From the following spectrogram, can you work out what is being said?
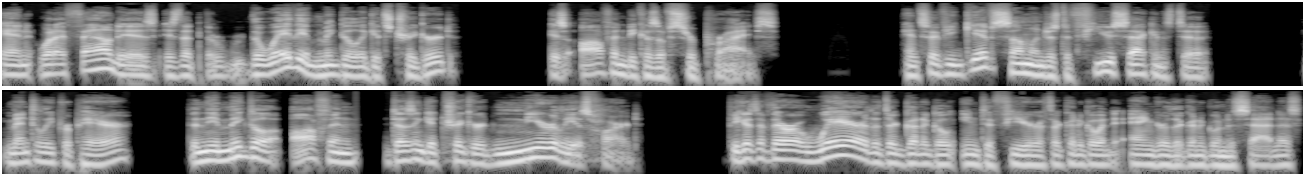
And what I found is, is that the, the way the amygdala gets triggered is often because of surprise. And so if you give someone just a few seconds to mentally prepare, then the amygdala often doesn't get triggered nearly as hard. Because if they're aware that they're going to go into fear, if they're going to go into anger, they're going to go into sadness,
